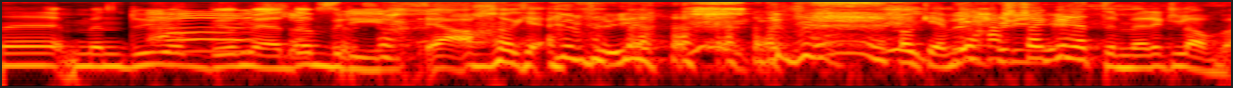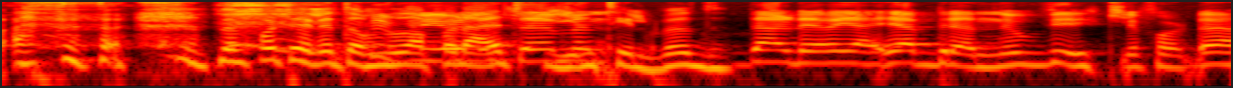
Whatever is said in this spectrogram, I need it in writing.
eh, men du jobber jo med det og bryr Ja, det blir. ok, Vi det hashtagger dette med reklame. men fortell litt om det, da, for det er et blir fint tilbud. Det er det, og jeg, jeg brenner jo virkelig for det.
